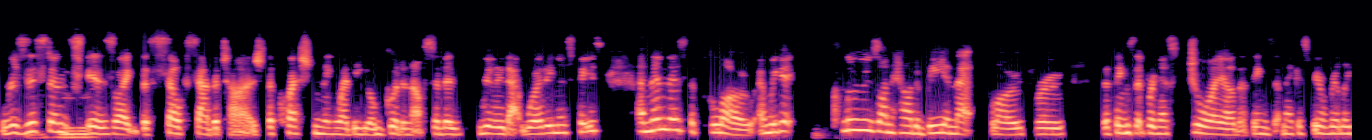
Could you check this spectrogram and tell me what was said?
Resistance mm-hmm. is like the self sabotage, the questioning whether you're good enough. So there's really that worthiness piece. And then there's the flow, and we get clues on how to be in that flow through the things that bring us joy or the things that make us feel really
